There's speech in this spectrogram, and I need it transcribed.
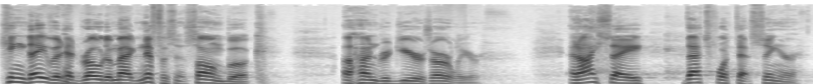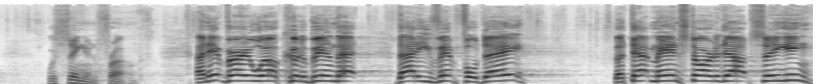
King David had wrote a magnificent songbook a hundred years earlier. And I say that's what that singer was singing from. And it very well could have been that, that eventful day that that man started out singing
